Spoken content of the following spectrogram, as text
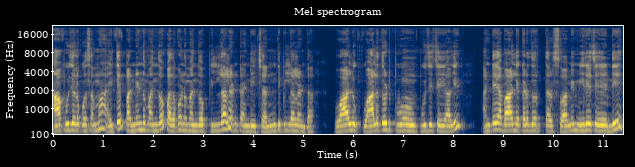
ఆ పూజల కోసము అయితే పన్నెండు మందో పదకొండు మందో పిల్లలంటండి చంటి పిల్లలంట. వాళ్ళు వాళ్ళతోటి పూ పూజ చేయాలి. అంటే వాళ్ళు ఎక్కడ దొరుకుతారు స్వామి మీరే చేయండి.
